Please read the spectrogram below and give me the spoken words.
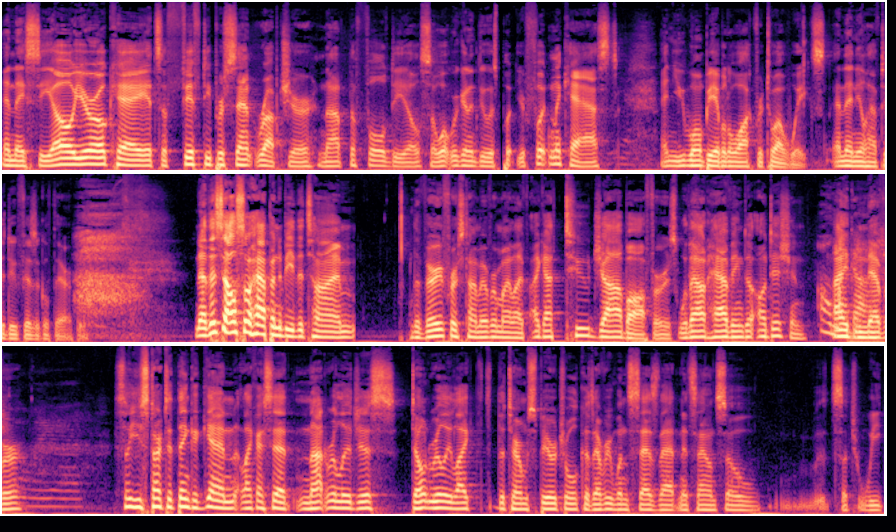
and they see, "Oh, you're okay. It's a fifty percent rupture, not the full deal. So what we're going to do is put your foot in a cast, and you won't be able to walk for twelve weeks, and then you'll have to do physical therapy." now, this also happened to be the time. The very first time ever in my life, I got two job offers without having to audition. Oh my I'd gosh. never so you start to think again, like I said, not religious. Don't really like the term spiritual because everyone says that and it sounds so it's such weak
